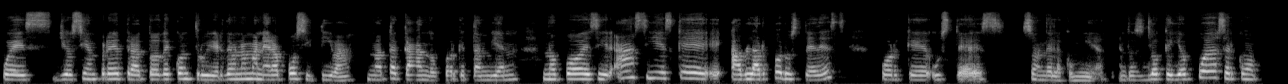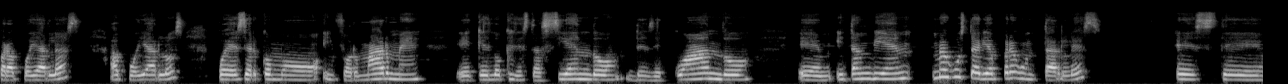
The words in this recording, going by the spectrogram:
pues yo siempre trato de construir de una manera positiva, no atacando, porque también no puedo decir, ah, sí, es que hablar por ustedes, porque ustedes son de la comunidad. Entonces, lo que yo puedo hacer como para apoyarlas, apoyarlos, puede ser como informarme, eh, qué es lo que se está haciendo, desde cuándo. Em, y también me gustaría preguntarles, este,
